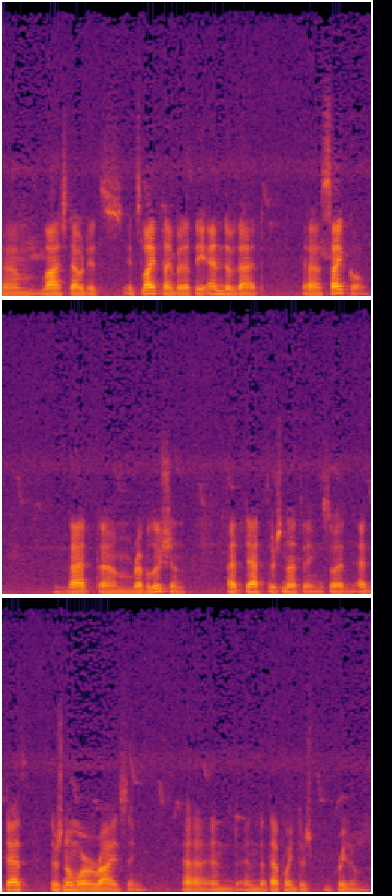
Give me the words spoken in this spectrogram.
um, last out its its lifetime. But at the end of that uh, cycle, that um, revolution, at death there's nothing. So at, at death there's no more arising, uh, and and at that point there's freedom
